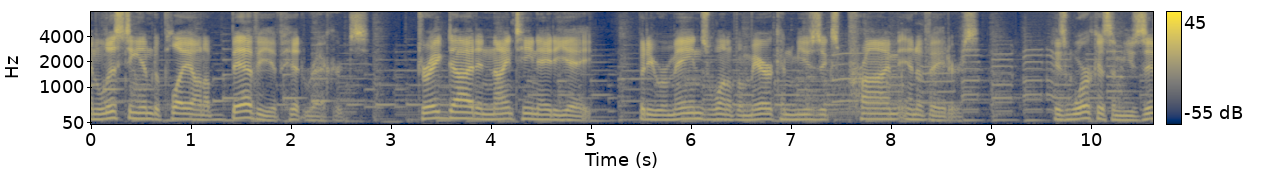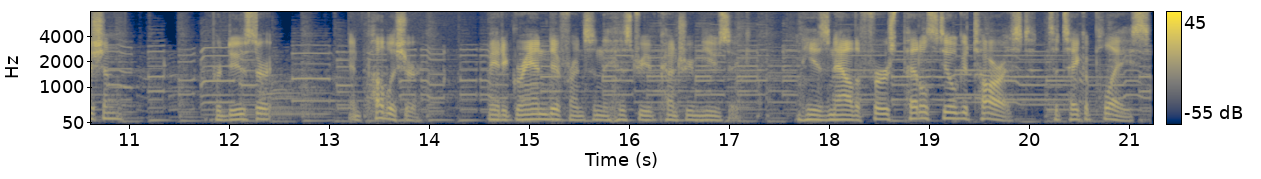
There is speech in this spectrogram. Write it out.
enlisting him to play on a bevy of hit records. Drake died in 1988, but he remains one of American music's prime innovators. His work as a musician, producer, and publisher made a grand difference in the history of country music, and he is now the first pedal steel guitarist to take a place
